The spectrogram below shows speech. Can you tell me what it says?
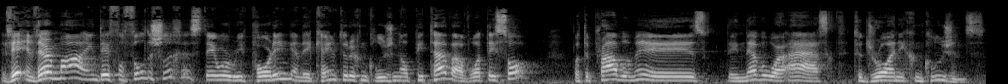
In their mind, they fulfilled the shlichus. They were reporting and they came to the conclusion al piteva of what they saw. But the problem is, they never were asked to draw any conclusions.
